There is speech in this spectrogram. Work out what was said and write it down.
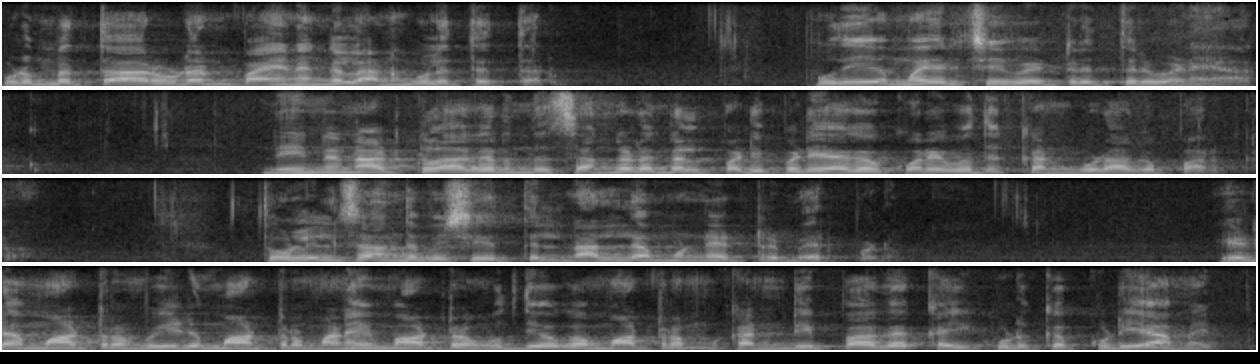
குடும்பத்தாருடன் பயணங்கள் அனுகூலத்தை தரும். புதிய முயற்சி வெற்றி திருவினையாக்கும் நீண்ட நாட்களாக இருந்த சங்கடங்கள் படிப்படியாக குறைவது கண்கூடாக பார்க்கலாம். தொழில் சார்ந்த விஷயத்தில் நல்ல முன்னேற்றம் ஏற்படும். இடமாற்றம் வீடு மாற்றம் மனை மாற்றம் உத்தியோக மாற்றம் கண்டிப்பாக கை கொடுக்கக்கூடிய அமைப்பு.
